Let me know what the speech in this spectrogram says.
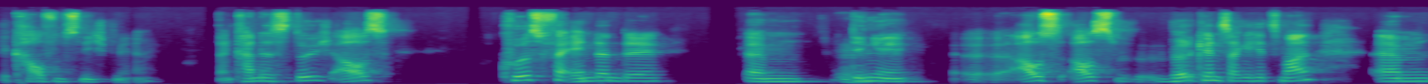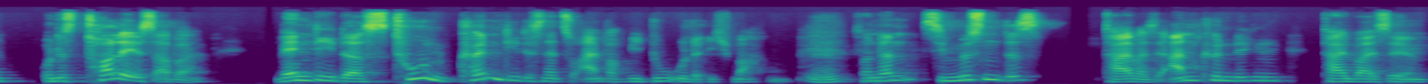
wir kaufen es nicht mehr, dann kann das durchaus kursverändernde ähm, mhm. Dinge äh, aus, auswirken, sage ich jetzt mal. Ähm, und das Tolle ist aber, wenn die das tun, können die das nicht so einfach wie du oder ich machen, mhm. sondern sie müssen das teilweise ankündigen, teilweise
